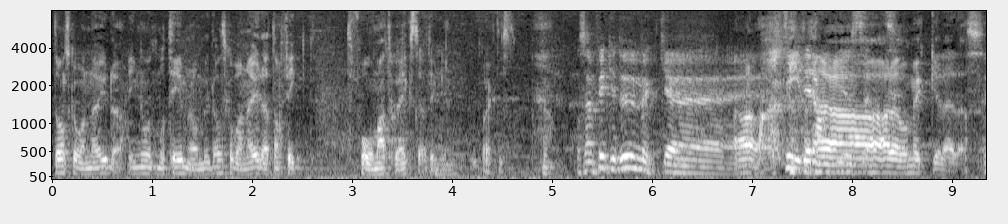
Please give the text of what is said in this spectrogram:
De ska vara nöjda. Inget ont mot Timrå men de ska vara nöjda att de fick två matcher extra tycker jag. Faktiskt. Och sen fick ju du mycket Ja. tid i Ja, rampljuset. det var mycket där alltså.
